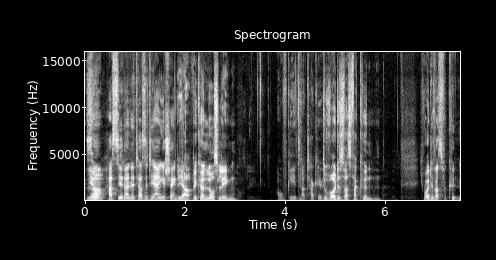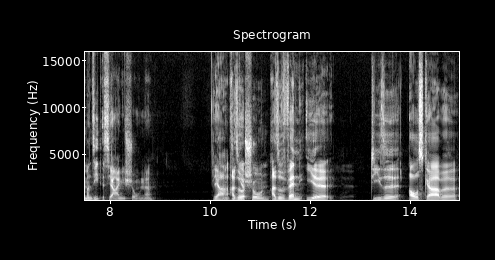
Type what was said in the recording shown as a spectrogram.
so. Ja, hast du dir deine Tasse Tee eingeschenkt? Ja, wir können loslegen. Auf geht's, Attacke. Du wolltest was verkünden. Ich wollte was verkünden. Man sieht es ja eigentlich schon, ne? Ja, also, ja schon. also wenn ihr diese Ausgabe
